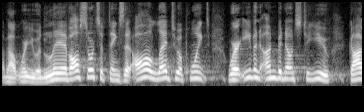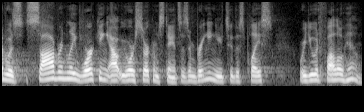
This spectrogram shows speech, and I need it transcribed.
about where you would live, all sorts of things that all led to a point where, even unbeknownst to you, God was sovereignly working out your circumstances and bringing you to this place where you would follow Him.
